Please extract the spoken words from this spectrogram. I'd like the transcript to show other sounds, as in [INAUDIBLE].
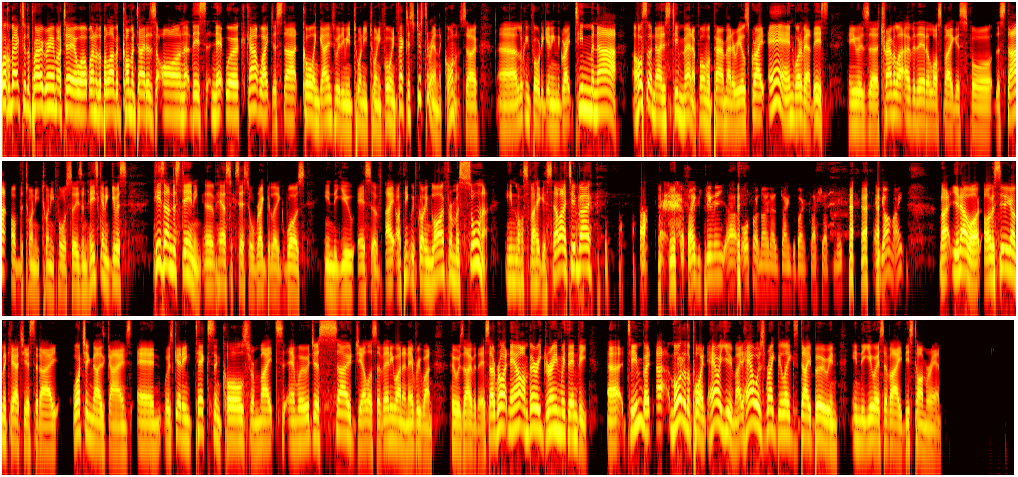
welcome back to the program. I tell you what, one of the beloved commentators on this network. Can't wait to start calling games with him in 2024. In fact, it's just around the corner. So, uh, looking forward to getting the great Tim Mannah, also known as Tim Manor, former Parramatta Eels great. And what about this? He was a traveller over there to Las Vegas for the start of the 2024 season. He's going to give us his understanding of how successful rugby league was in the US of A. I think we've got him live from a sauna in Las Vegas. Hello, Timbo. [LAUGHS] Thanks, Jimmy, uh, also known as James the Bone Crusher Smith. How you going, mate? But you know what? I was sitting on the couch yesterday watching those games and was getting texts and calls from mates, and we were just so jealous of anyone and everyone who was over there. So right now, I'm very green with envy uh, Tim. But uh, more to the point, how are you, mate? How was rugby league's debut in, in the US of A this time around?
